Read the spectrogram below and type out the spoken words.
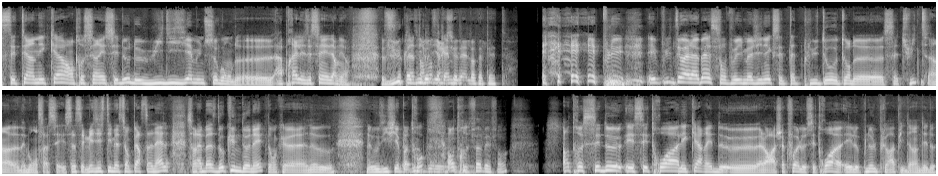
c'était un écart entre C1 et C2 de 8 dixièmes une seconde, euh, après les essais l'année dernière. Vu que T'as la dit le tendance quand même dans ta tête. et, plus, et plutôt à la baisse, on peut imaginer que c'est peut-être plutôt autour de 7-8. Hein, euh, mais bon, ça c'est ça c'est mes estimations personnelles sur la base d'aucune donnée, donc euh, ne, vous- ne vous y fiez pas trop. Entre- de Fab F1. Entre C2 et C3, l'écart est de. Alors à chaque fois, le C3 est le pneu le plus rapide hein, des deux.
